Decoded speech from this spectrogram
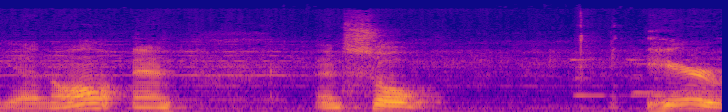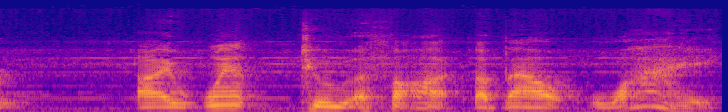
you know? And and so here I went to a thought about why,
